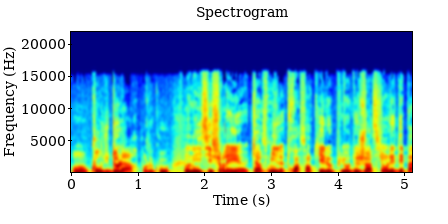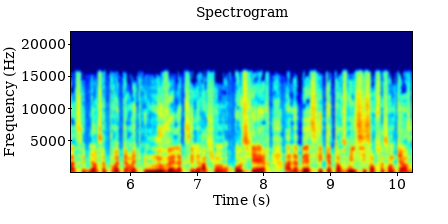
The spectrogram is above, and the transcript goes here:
au cours du dollar pour le coup. On est ici sur les 15 300 qui est le plus haut de juin. Si on les dépasse, eh bien, ça pourrait permettre une nouvelle accélération haussière. À la baisse, les 14 675.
